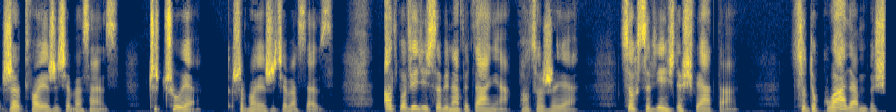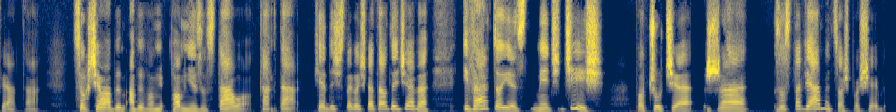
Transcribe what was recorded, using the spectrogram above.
że Twoje życie ma sens? Czy czuję, że moje życie ma sens? Odpowiedzieć sobie na pytania: po co żyję? Co chcę wnieść do świata? Co dokładam do świata? Co chciałabym, aby po mnie zostało? Tak, tak kiedyś z tego świata odejdziemy. I warto jest mieć dziś poczucie, że zostawiamy coś po, siebie,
